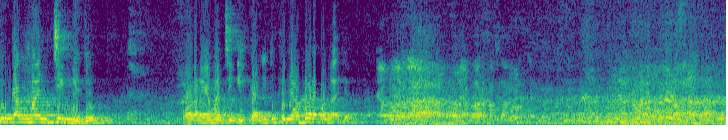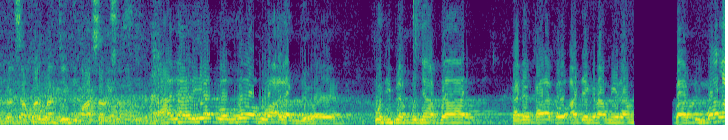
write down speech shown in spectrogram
tukang mancing itu Orang yang mancing ikan itu penyabar apa enggak jam? Sabar mancing di pasar. Ada lihat wallahu a'lam Jawa ya. Kok dibilang penyabar? Kadang kala kalau ada yang rame-rame batu malah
